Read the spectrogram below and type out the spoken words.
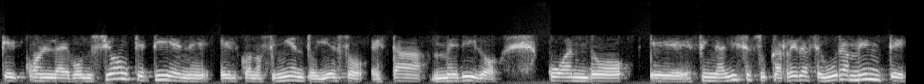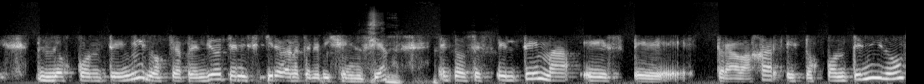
que con la evolución que tiene el conocimiento, y eso está medido, cuando eh, finalice su carrera, seguramente los contenidos que aprendió ya ni siquiera van a tener vigencia. Entonces, el tema es eh, trabajar estos contenidos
